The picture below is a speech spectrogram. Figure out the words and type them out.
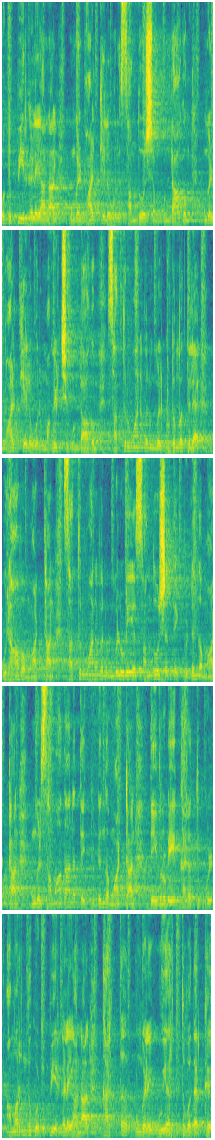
கொடுப்பீர்களே. ஆனால் உங்கள் வாழ்க்கையில் ஒரு சந்தோஷம் உண்டாகும் உங்கள் வாழ்க்கையில் ஒரு மகிழ்ச்சி உண்டாகும். சத்ருவானவன் உங்கள் குடும்பத்தில் உலாவ மாட்டான். சத்ருவானவன் ஆண்டவன் உங்களுடைய சந்தோஷத்தை பிடுங்க மாட்டான் உங்கள் சமாதானத்தை பிடுங்க மாட்டான். தேவனுடைய கரத்துக்குள் அமர்ந்து கொடுப்பீர்களே ஆனால் கர்த்தர் உங்களை உயர்த்துவதற்கு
